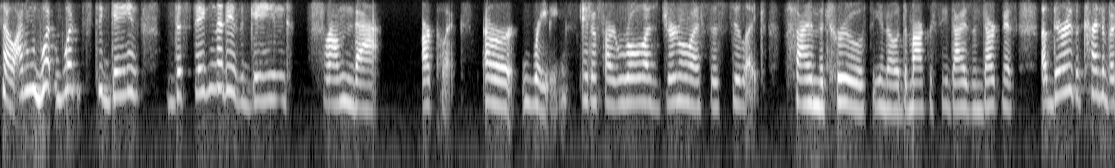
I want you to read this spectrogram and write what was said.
so. I mean, what what's to gain? The thing that is gained from that are clicks or ratings. And if our role as journalists is to like find the truth, you know, democracy dies in darkness, uh, there is a kind of a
